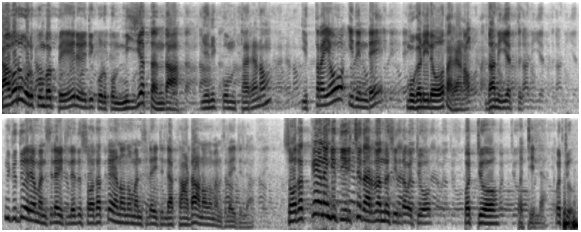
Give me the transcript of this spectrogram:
കവർ കൊടുക്കുമ്പോ പേരെഴുതി കൊടുക്കും. നിയ്യത്ത് എന്താ? എനിക്കും തരണം. ഇത്രയോ ഇതിന്റെ മുകളിലോ തരണം. ഇതാ നിയ്യത്ത്. എനിക്ക് ഇതുവരെ മനസ്സിലായിട്ടില്ല. ഇത് സ്വതക്കയാണോ എന്ന് മനസ്സിലായിട്ടില്ല. കടാണോ എന്ന് മനസ്സിലായിട്ടില്ല. സ്വതക്കയാണെങ്കിൽ തിരിച്ചു തരണം എന്ന് ചിന്ത പറ്റുമോ പറ്റുമോ പറ്റില്ല. പറ്റുമോ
